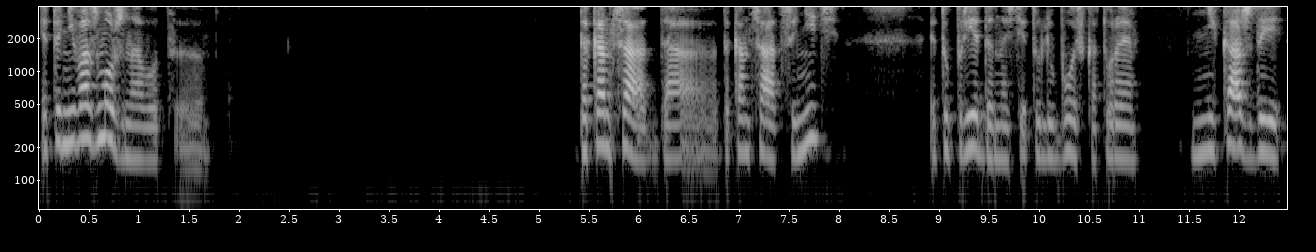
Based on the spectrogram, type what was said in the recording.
Это невозможно вот э, до конца, до, до конца оценить эту преданность, эту любовь, которая не каждый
